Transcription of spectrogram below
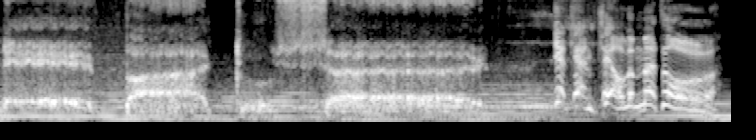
n'es pas You can kill the metal!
